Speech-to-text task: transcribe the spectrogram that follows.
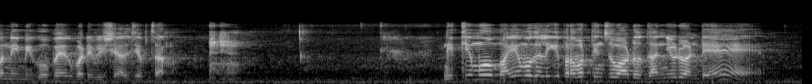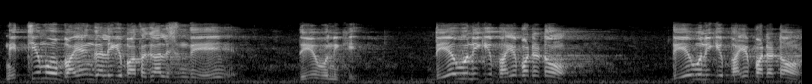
కొన్ని మీకు ఉపయోగపడే విషయాలు చెప్తాను. నిత్యము భయము కలిగి ప్రవర్తించువాడు ధన్యుడు అంటే నిత్యము భయం కలిగి బతకాల్సింది దేవునికి. దేవునికి భయపడటం దేవునికి భయపడటం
